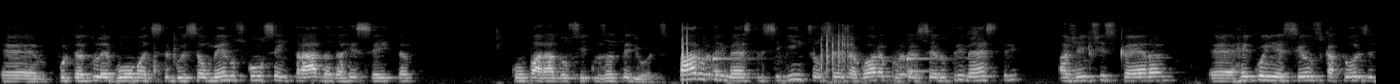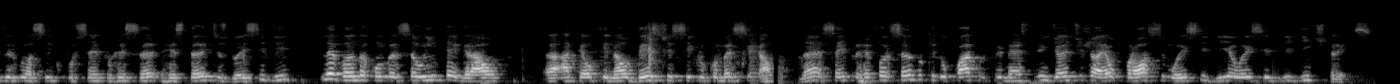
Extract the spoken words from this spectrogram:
É, portanto, levou a uma distribuição menos concentrada da receita comparado aos ciclos anteriores. Para o trimestre seguinte, ou seja, agora para o terceiro trimestre, a gente espera é, os 14,5% restantes do ACV, levando a conversão integral até o final deste ciclo comercial, né? Sempre reforçando que do quarto trimestre em diante já é o próximo ACV, o ACV 23.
